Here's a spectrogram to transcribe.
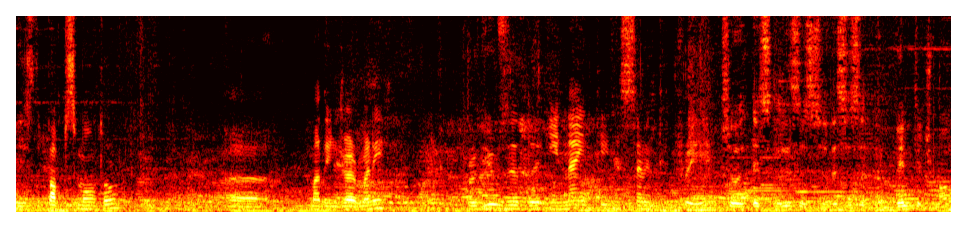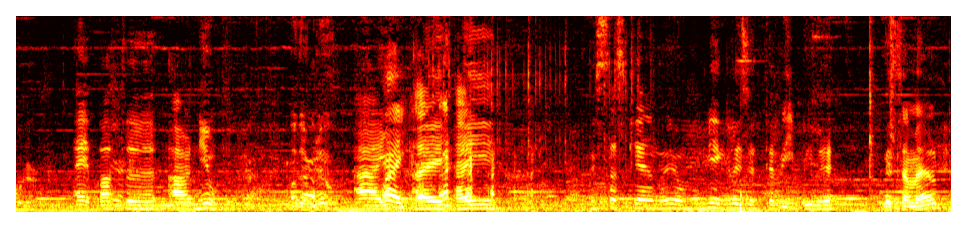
This is the Papst motor, uh, made in Germany, produced in 1973. So it's this is so this is a vintage motor. Eh, but uh, are new. Oh, they're new. I hai, hai... Mi sta schiando, io, il mio inglese è terribile. Mr. Melp?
